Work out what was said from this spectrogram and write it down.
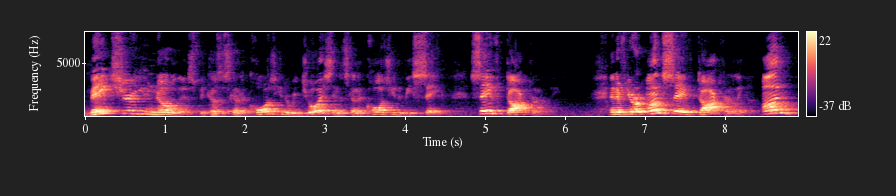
Make sure you know this because it's going to cause you to rejoice and it's going to cause you to be safe. Safe doctrinally. And if you're unsaved doctrinally, un,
